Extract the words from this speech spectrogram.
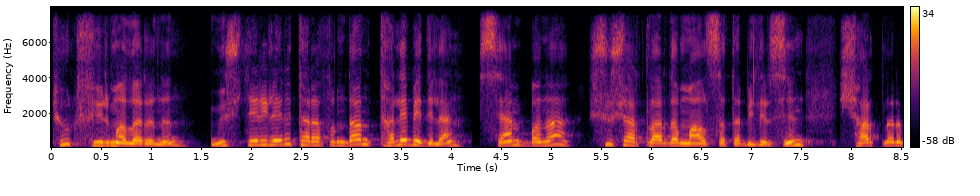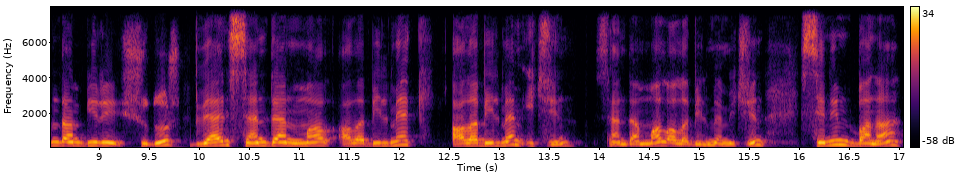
Türk firmalarının müşterileri tarafından talep edilen sen bana şu şartlarda mal satabilirsin. Şartlarımdan biri şudur. Ben senden mal alabilmek alabilmem için senden mal alabilmem için senin bana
